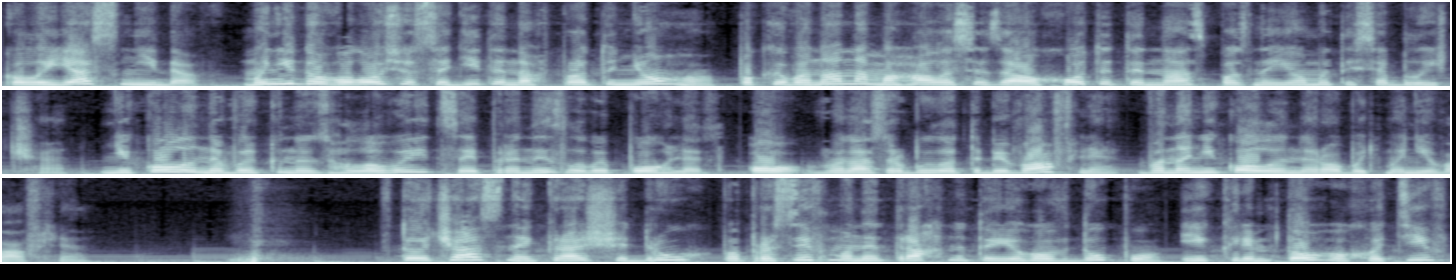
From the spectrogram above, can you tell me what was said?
коли я снідав. Мені довелося сидіти навпроти нього, поки вона намагалася заохотити нас познайомитися ближче. Ніколи не викину з голови цей принизливий погляд. О, вона зробила тобі вафлі? Вона ніколи не робить мені вафлі. В той час найкращий друг попросив мене трахнути його в дупу і, крім того, хотів,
